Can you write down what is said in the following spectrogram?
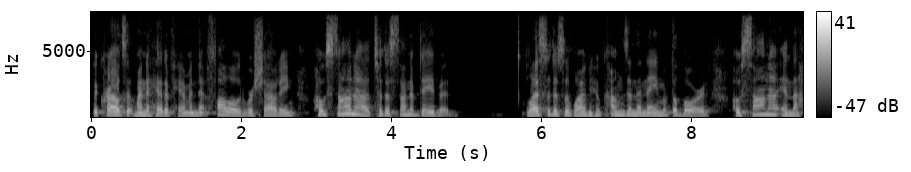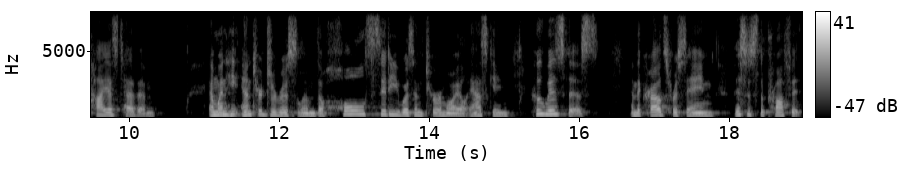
The crowds that went ahead of him and that followed were shouting, Hosanna to the Son of David. Blessed is the one who comes in the name of the Lord. Hosanna in the highest heaven. And when he entered Jerusalem, the whole city was in turmoil, asking, Who is this? And the crowds were saying, This is the prophet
